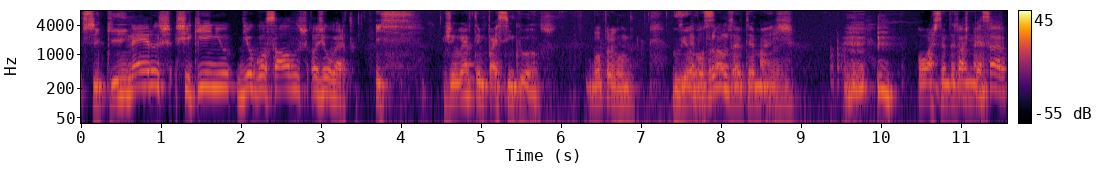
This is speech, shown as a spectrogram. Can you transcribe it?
Chiquinho. Neres, Chiquinho, Diogo Gonçalves ou Gilberto? O Gilberto tem pai 5 golos. Boa pergunta. O Diogo É Gonçalves pergunta. deve ter mais. Ou às tantas já não. pensar.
